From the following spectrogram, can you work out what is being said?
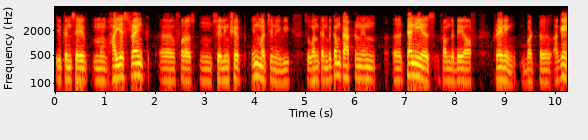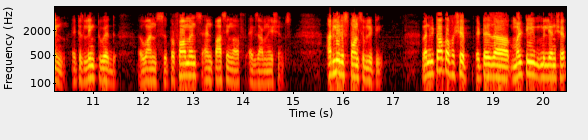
you can say, um, highest rank uh, for a um, sailing ship in merchant navy. So one can become captain in uh, 10 years from the day of training. But uh, again, it is linked with one's performance and passing of examinations. Early responsibility. When we talk of a ship, it is a multi-million ship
